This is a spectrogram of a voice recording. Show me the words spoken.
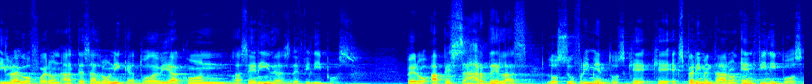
Y luego fueron a Tesalónica todavía con las heridas de Filipos. Pero a pesar de los sufrimientos que, experimentaron en Filipos,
